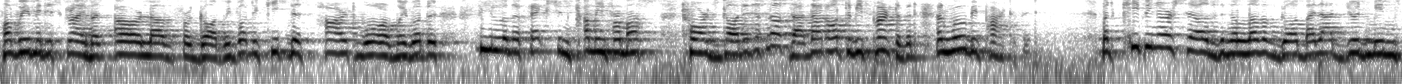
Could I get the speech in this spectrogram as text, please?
what we may describe as our love for God. We've got to keep this heart warm. We've got to feel an affection coming from us towards God. It is not that. That ought to be part of it and will be part of it. But keeping ourselves in the love of God, by that Jude means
